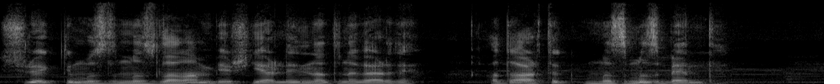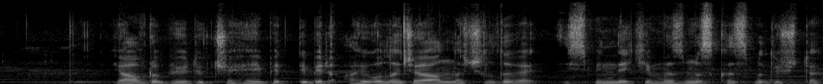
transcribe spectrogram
sürekli mızmızlanan bir yerlinin adını verdi. Adı artık Mızmız Ben'di. Yavru büyüdükçe heybetli bir ayı olacağı anlaşıldı ve ismindeki mızmız kısmı düştü.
